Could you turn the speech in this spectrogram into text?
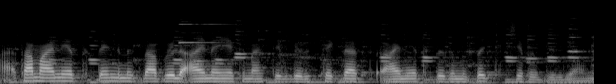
Ha, Tam aynaya tıklayınca mesela böyle aynaya yakınlaştırabiliyoruz. Tekrar aynaya tıkladığımızda çıkış yapabiliriz yani.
